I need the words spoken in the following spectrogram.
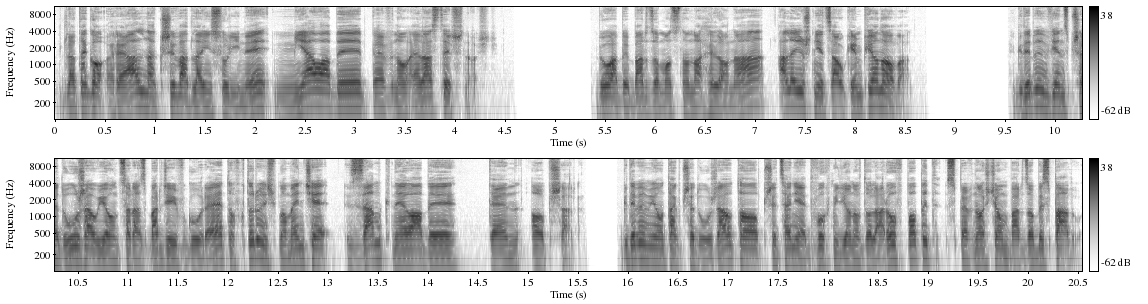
Dlatego realna krzywa dla insuliny miałaby pewną elastyczność. Byłaby bardzo mocno nachylona, ale już nie całkiem pionowa. Gdybym więc przedłużał ją coraz bardziej w górę, to w którymś momencie zamknęłaby ten obszar. Gdybym ją tak przedłużał, to przy cenie 2 milionów dolarów popyt z pewnością bardzo by spadł.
